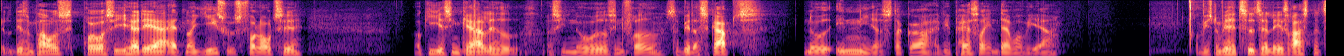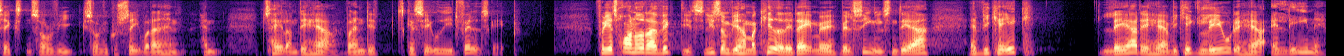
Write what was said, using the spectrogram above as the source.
eller det som Paulus prøver at sige her, det er, at når Jesus får lov til at give os sin kærlighed og sin nåde og sin fred, så bliver der skabt noget inden i os, der gør, at vi passer ind der, hvor vi er. Og hvis nu vi har tid til at læse resten af teksten, så vil vi, så vil vi kunne se, hvordan han, han taler om det her, hvordan det skal se ud i et fællesskab. For jeg tror, noget, der er vigtigt, ligesom vi har markeret det i dag med velsignelsen, det er, at vi kan ikke lære det her, vi kan ikke leve det her alene.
